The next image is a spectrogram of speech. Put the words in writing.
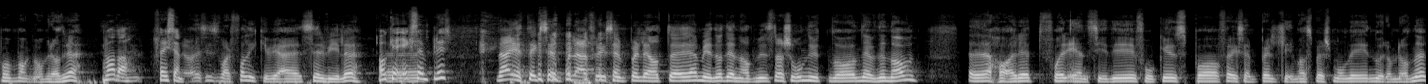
på, mange områder. Jeg. Hva da? For eksempel? Jeg syns i hvert fall ikke vi er servile. Ok, eh, Eksempler? Nei, Et eksempel er for det at eh, jeg mener denne administrasjonen, uten å nevne navn, har et for ensidig fokus på f.eks. klimaspørsmål i nordområdene.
